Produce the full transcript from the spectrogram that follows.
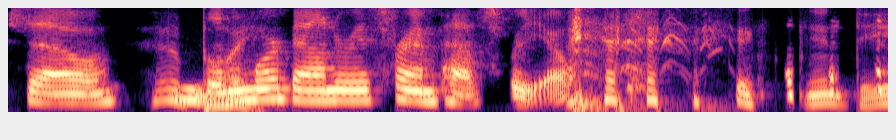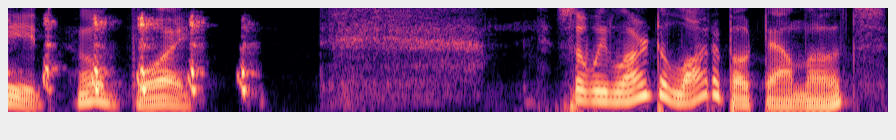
So Oh, a little more boundaries for empaths for you. Indeed. Oh, boy. So we learned a lot about downloads.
